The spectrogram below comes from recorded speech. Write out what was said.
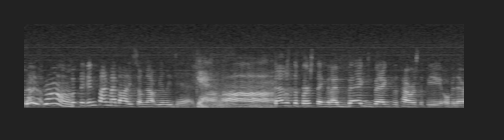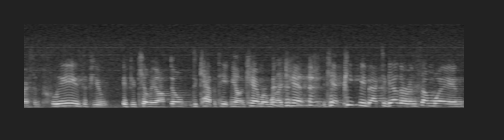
What is wrong? But they didn't find my body, so I'm not really dead. Yes. That was the first thing that I begged, begged the powers that be over there. I said, please, if you if you kill me off, don't decapitate me on camera where I can't you can't piece me back together in some way and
